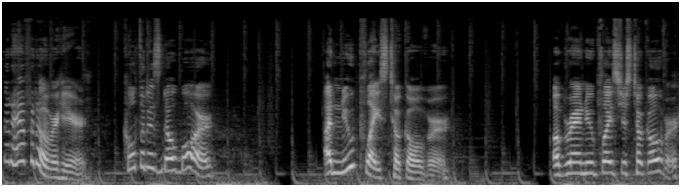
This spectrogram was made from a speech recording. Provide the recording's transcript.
What happened over here? Colton is no more. A new place took over. A brand new place just took over.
